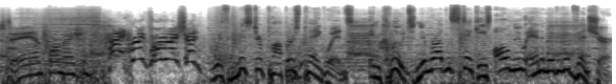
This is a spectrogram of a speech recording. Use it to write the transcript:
Stay in formation. Hey, break formation! with Mr. Popper's Penguins. Includes Nimrod and Stinky's all new animated adventure.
